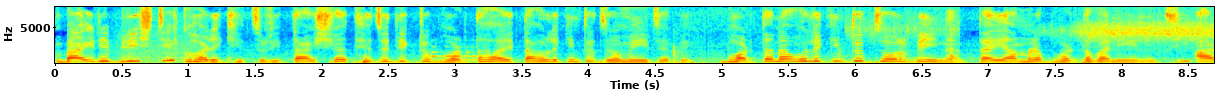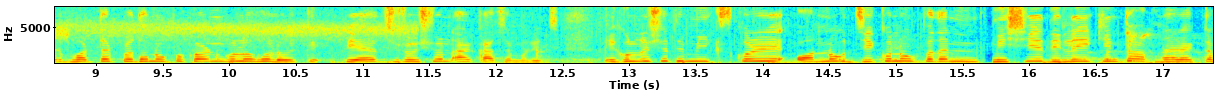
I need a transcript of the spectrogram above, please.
বাইরে বৃষ্টি, ঘরে খিচুড়ি। তার সাথে যদি একটু ভর্তা হয়, তাহলে কিন্তু জমেই যাবে। ভর্তা না হলে কিন্তু চলবেই না, তাই আমরা ভর্তা বানিয়ে নিচ্ছি। আর ভর্তার প্রধান উপকরণগুলো হলো পেঁয়াজ, রসুন আর কাঁচামরিচ। এগুলোর সাথে মিক্স করে অন্য যে কোনো উপাদান মিশিয়ে দিলেই কিন্তু আপনারা একটা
